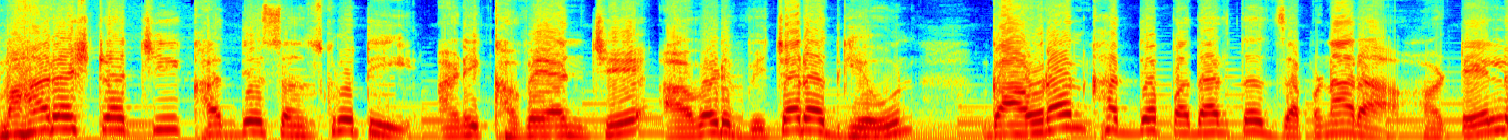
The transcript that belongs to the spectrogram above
महाराष्ट्राची खाद्य संस्कृती आणि खवयांचे आवड विचारात घेऊन गावरान खाद्य पदार्थ जपणारा हॉटेल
